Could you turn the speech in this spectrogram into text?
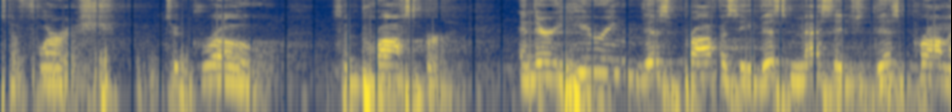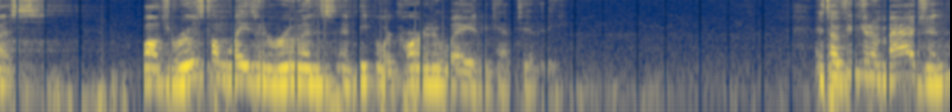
to flourish, to grow, to prosper, and they're hearing this prophecy, this message, this promise, while Jerusalem lays in ruins and people are carted away into captivity. And so, if you can imagine,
